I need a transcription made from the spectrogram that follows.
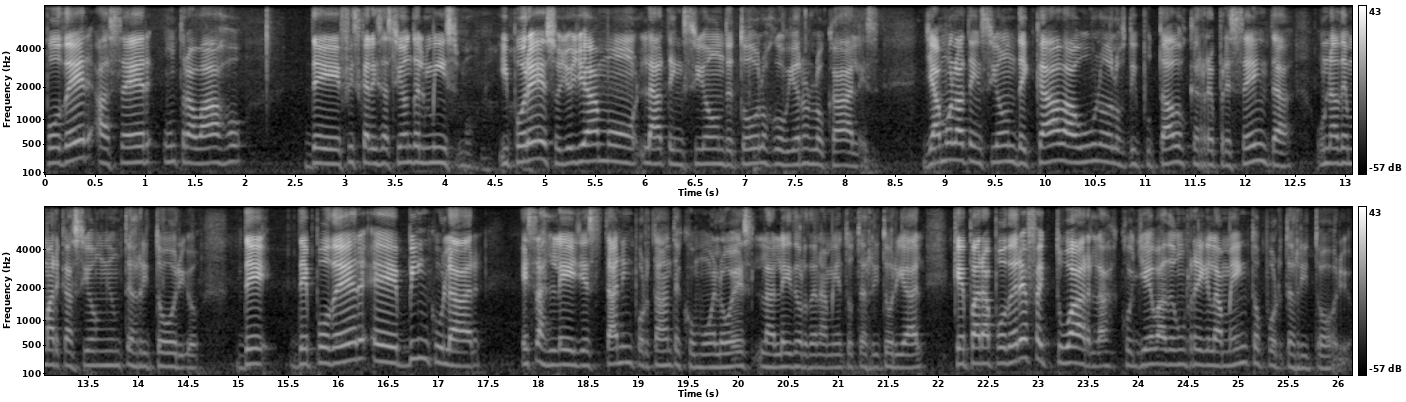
poder hacer un trabajo de fiscalización del mismo. Y por eso yo llamo la atención de todos los gobiernos locales, llamo la atención de cada uno de los diputados que representa una demarcación y un territorio, de, de poder eh, vincular esas leyes tan importantes como lo es la ley de ordenamiento territorial, que para poder efectuarlas conlleva de un reglamento por territorio.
